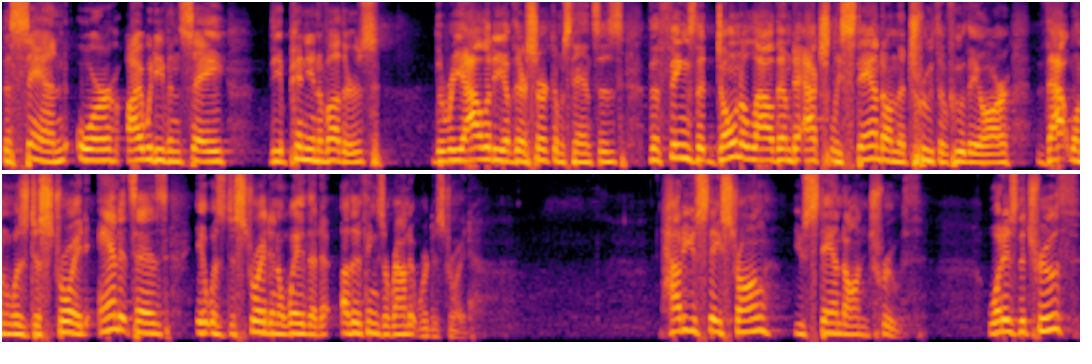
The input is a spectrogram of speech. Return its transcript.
the sand, or I would even say the opinion of others, the reality of their circumstances, the things that don't allow them to actually stand on the truth of who they are, that one was destroyed. And it says it was destroyed in a way that other things around it were destroyed. How do you stay strong? You stand on truth. What is the truth?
